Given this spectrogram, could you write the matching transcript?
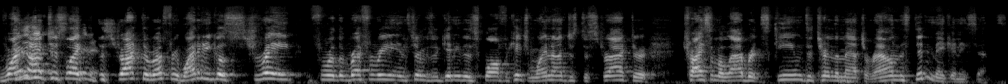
Why not just like it. distract the referee? Why did he go straight for the referee in terms of getting the disqualification? Why not just distract or try some elaborate scheme to turn the match around? This didn't make any sense.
